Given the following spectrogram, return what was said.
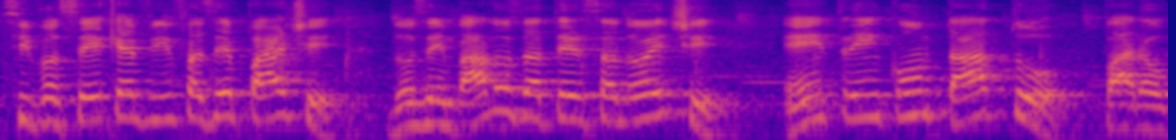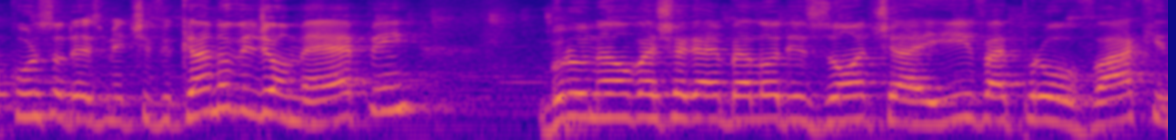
Se você quer vir fazer parte dos embalos da terça-noite, entre em contato para o curso Desmitificando Videomapping. Brunão vai chegar em Belo Horizonte aí, vai provar que,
